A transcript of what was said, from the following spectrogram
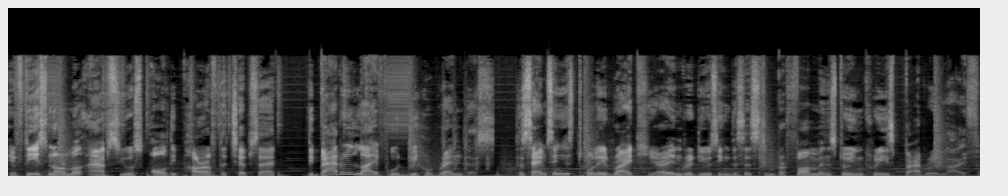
If these normal apps use all the power of the chipset, the battery life would be horrendous. So Samsung is totally right here in reducing the system performance to increase battery life.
